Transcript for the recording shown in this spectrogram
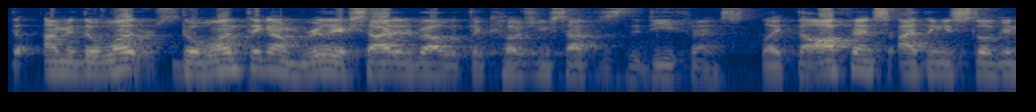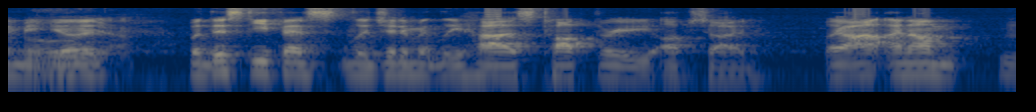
The- I mean, the one the one thing I'm really excited about with the coaching staff is the defense. Like the offense, I think is still going to be Oh, good, yeah. but this defense legitimately has top three upside. Like, I, and I'm Hmm.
